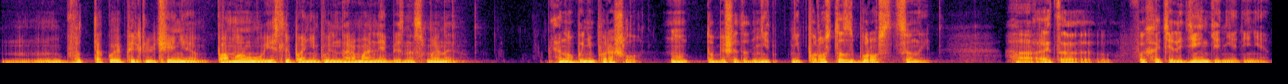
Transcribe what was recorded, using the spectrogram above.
Вот такое переключение, по-моему, если бы они были нормальные бизнесмены, оно бы не прошло. Ну, то бишь, это не, не просто сброс цены, а это вы хотели деньги? Нет.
